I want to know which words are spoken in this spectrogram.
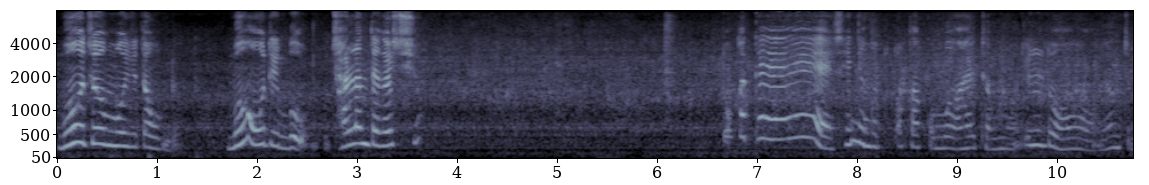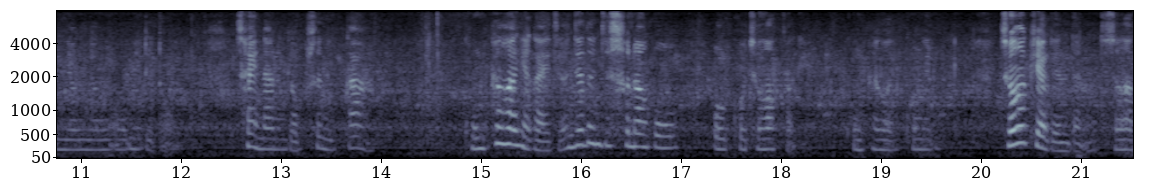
뭐 저뭐 있다고 그래. 뭐 어디 뭐 잘난 데가 있어 똑같아. 생긴 것도 똑같고 뭐 하여튼 뭐 1도 0.005mm도 차이 나는 게 없으니까 공평하게 가야지. 언제든지 선하고 옳고 정확하게 공평하게 공의롭게 정확해야 된다는 거지. 정확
